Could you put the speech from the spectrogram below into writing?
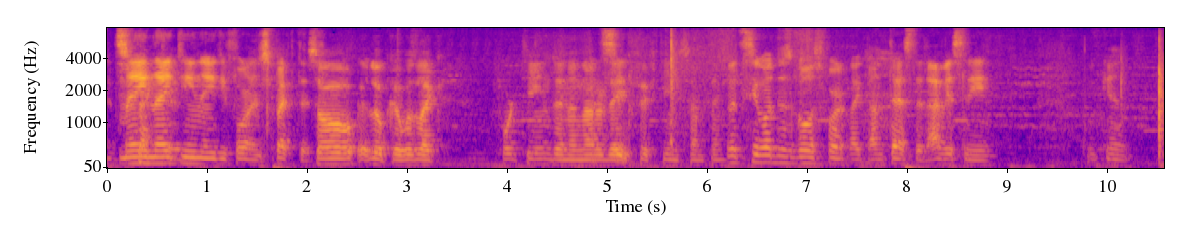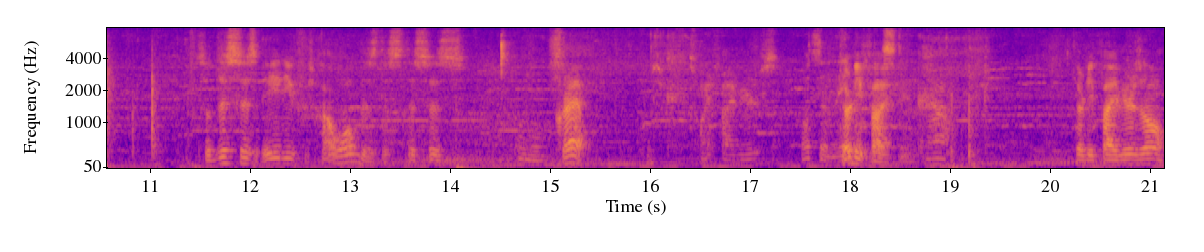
ex- May 1984 inspected. So uh, look, it was like 14, then another Let's date, see. 15 something. Let's see what this goes for, like untested. Obviously, we can. So this is 80. How old is this? This is crap. 25 years. What's the name? 35. Of this 35 years old.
